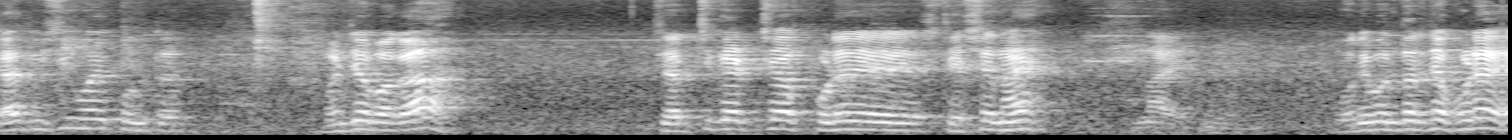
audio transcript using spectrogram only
त्या दिवशी वैकुंठ. म्हणजे बघा चर्चगेटच्या पुढे स्टेशन आहे? नाही. बोरीबंदरच्या पुढे.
